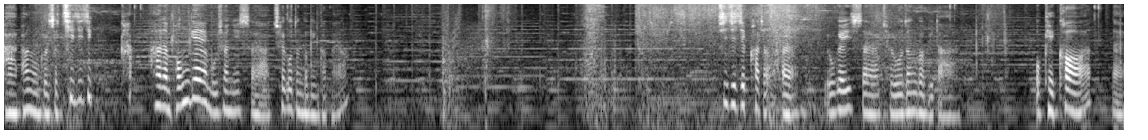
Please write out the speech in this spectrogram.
아 방금 그저 치지직 하- 하는 번개 모션이 있어야 최고 등급인가 봐요. 치지직 하죠. 네. 요게 있어야 최고 등급이다. 오케이 컷. 네.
